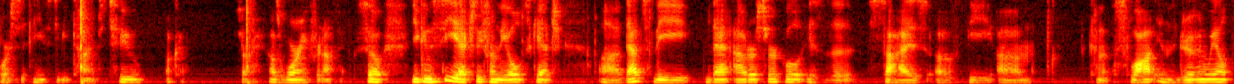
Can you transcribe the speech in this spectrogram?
course, it needs to be times 2. Okay, sorry, I was worrying for nothing. So you can see actually from the old sketch, uh, that's the that outer circle is the size of the um, kind of slot in the driven wheel,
